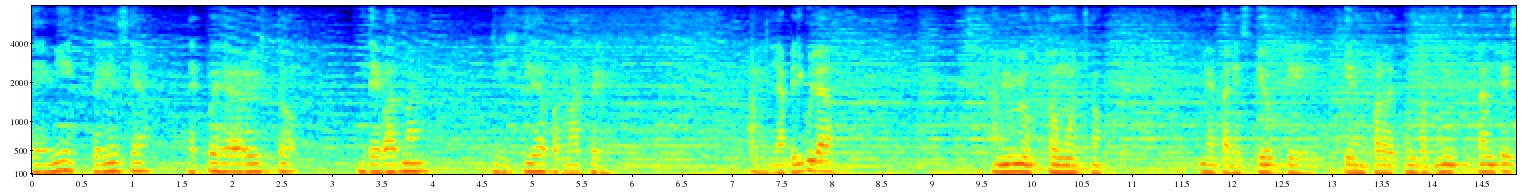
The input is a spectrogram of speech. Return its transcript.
de mi experiencia después de haber visto The Batman dirigida por Matt Reeves. La película a mí me gustó mucho. Me pareció que tiene un par de puntos muy importantes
